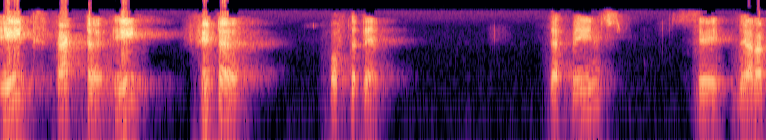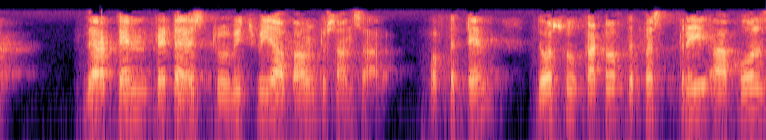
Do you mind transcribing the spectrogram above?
eighth factor, eighth fetter of the ten. That means, say, there are there are ten fetters through which we are bound to samsara. Of the ten, those who cut off the first three are called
